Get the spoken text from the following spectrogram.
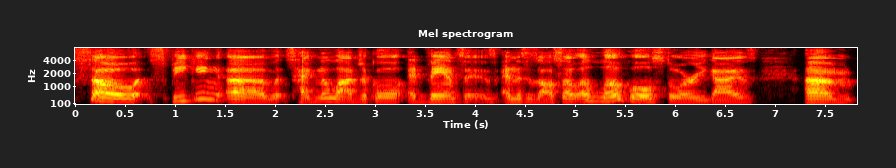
So, speaking of technological advances, and this is also a local story, guys. Um,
